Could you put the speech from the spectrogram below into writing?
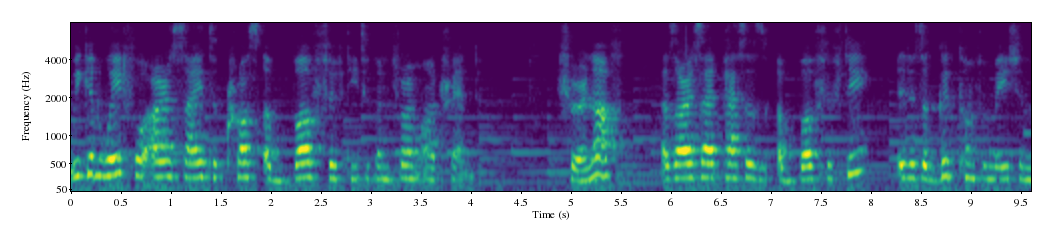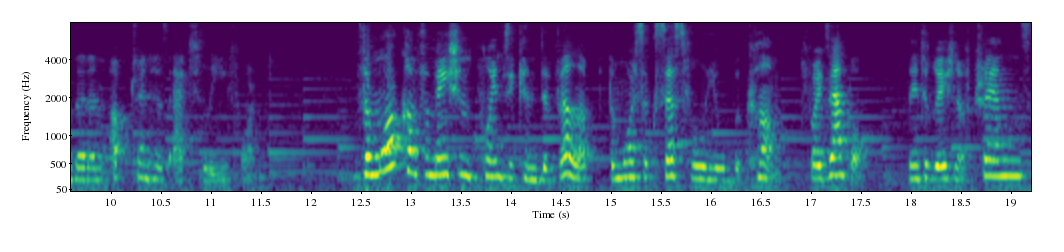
we can wait for RSI to cross above 50 to confirm our trend. Sure enough, as RSI passes above 50, it is a good confirmation that an uptrend has actually formed. The more confirmation points you can develop, the more successful you'll become. For example, the integration of trends,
